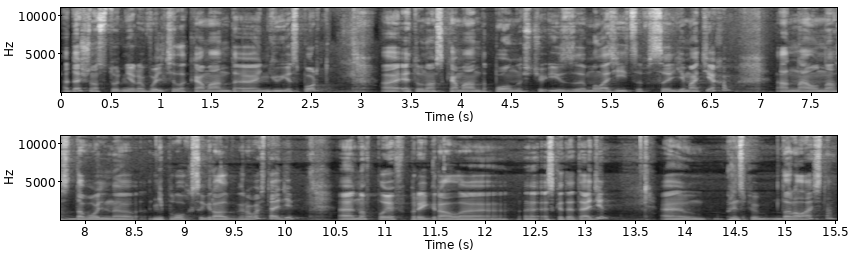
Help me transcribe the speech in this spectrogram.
А дальше у нас с турнира вылетела команда New Esport. А, это у нас команда полностью из малазийцев с Яматехом. Она у нас довольно неплохо сыграла в игровой стадии, а, но в плей-оффе проиграла СКТ-1. Э, в принципе, дралась там,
